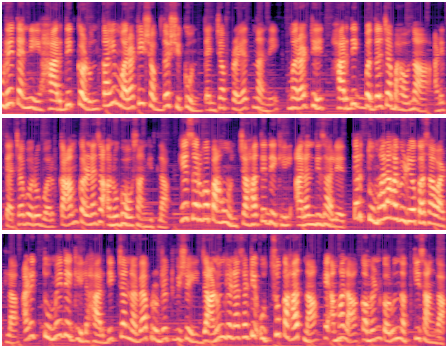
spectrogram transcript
पुढे त्यांनी हार्दिककडून काही मराठी शब्द शिकून त्यांच्या प्रयत्नाने मराठीत हार्दिक बद्दलच्या भावना आणि त्याच्याबरोबर काम करण्याचा अनुभव सांगितला. हे सर्व पाहून चाहते देखील आनंदी झालेत. तर तुम्हाला हा व्हिडिओ कसा वाटला? आणि तुम्ही देखील हार्दिकच्या नव्या प्रोजेक्ट विषयी जाणून घेण्यासाठी उत्सुक आहात ना? हे आम्हाला कमेंट करून नक्की सांगा.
